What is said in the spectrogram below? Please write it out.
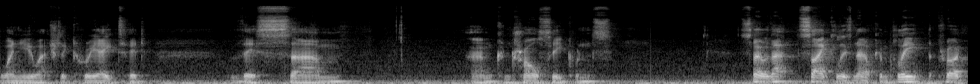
when you actually created this um, um, control sequence. So that cycle is now complete, the,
